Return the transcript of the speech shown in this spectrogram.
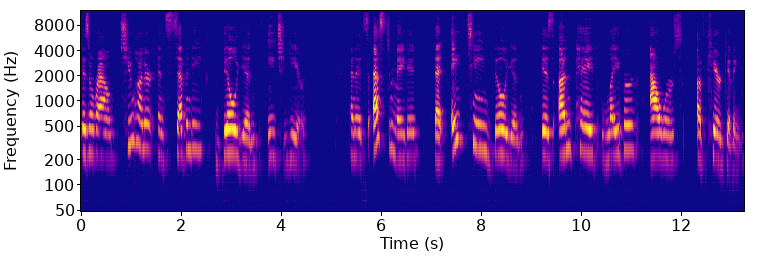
is around 270 billion each year. And it's estimated that 18 billion is unpaid labor hours of caregiving.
